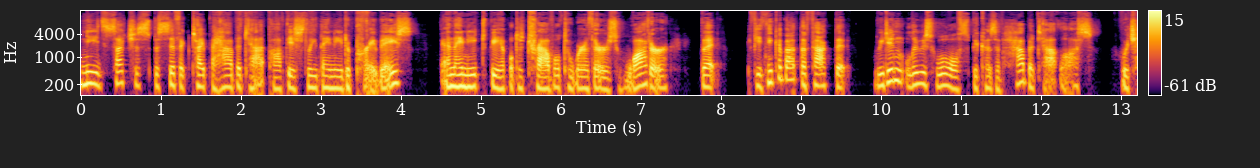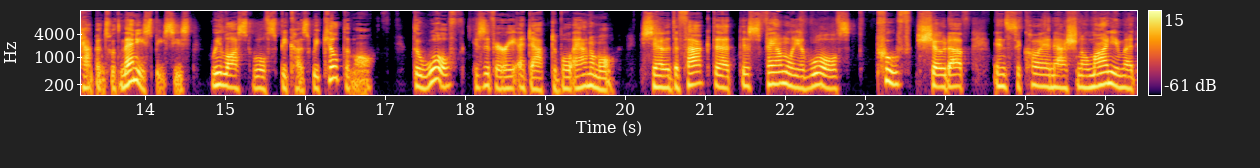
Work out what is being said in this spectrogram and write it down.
need such a specific type of habitat. Obviously, they need a prey base and they need to be able to travel to where there's water. But if you think about the fact that we didn't lose wolves because of habitat loss, which happens with many species, we lost wolves because we killed them all. The wolf is a very adaptable animal. So the fact that this family of wolves, poof, showed up in Sequoia National Monument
